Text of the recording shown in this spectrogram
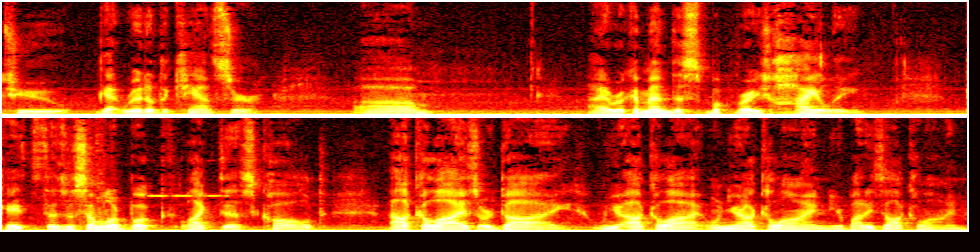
to get rid of the cancer. Um, I recommend this book very highly. Okay, there's a similar book like this called alkalize or die. When you're alkali, when you're alkaline, your body's alkaline.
